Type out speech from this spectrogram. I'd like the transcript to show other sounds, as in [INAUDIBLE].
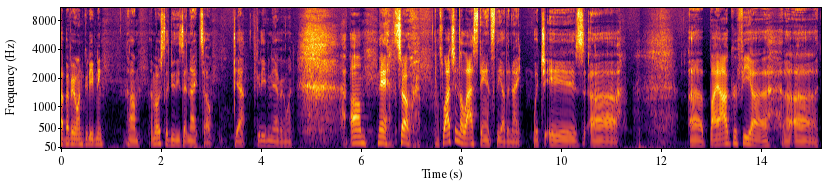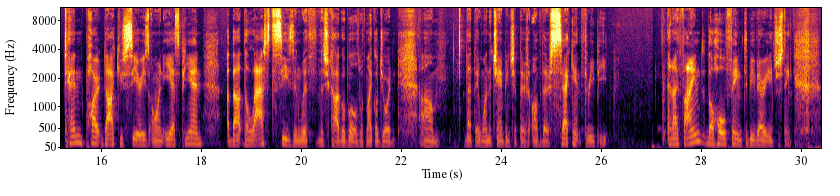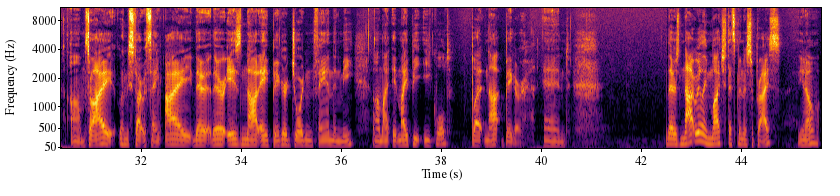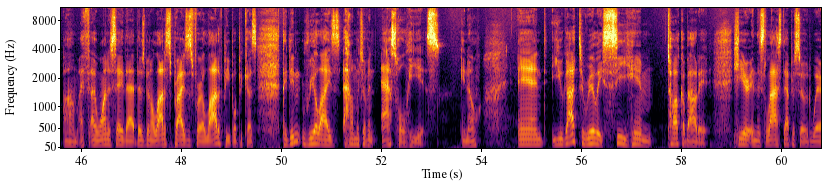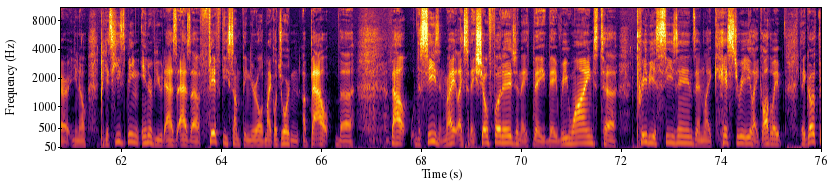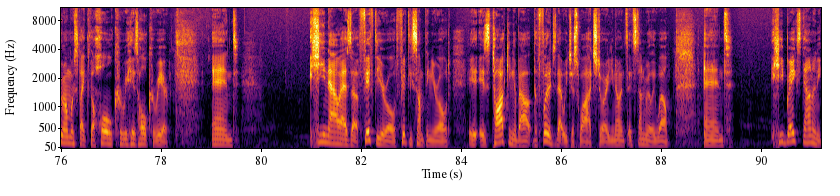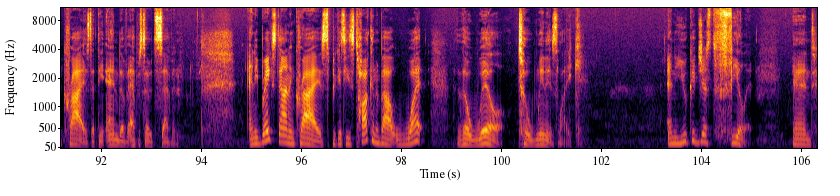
up, everyone? Good evening. Um, I mostly do these at night, so yeah, good evening, everyone. Um, man, so I was watching The Last Dance the other night, which is uh, a biography, a, a, 10 part docu series on ESPN about the last season with the Chicago Bulls with Michael Jordan. Um, that they won the championship there of their second three-peat and I find the whole thing to be very interesting. Um, so I let me start with saying I there there is not a bigger Jordan fan than me. Um, I, it might be equaled, but not bigger. And there's not really much that's been a surprise. You know, um, I, I want to say that there's been a lot of surprises for a lot of people because they didn't realize how much of an asshole he is. You know, and you got to really see him talk about it here in this last episode where you know because he's being interviewed as as a 50 something year old Michael Jordan about the about the season right? Like so they show footage and they they they rewind to previous seasons and like history like all the way they go through almost like the whole career his whole career. And he now as a 50 year old 50 something year old is talking about the footage that we just watched or you know it's, it's done really well. And he breaks down and he cries at the end of episode 7 and he breaks down and cries because he's talking about what the will to win is like. And you could just feel it. And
